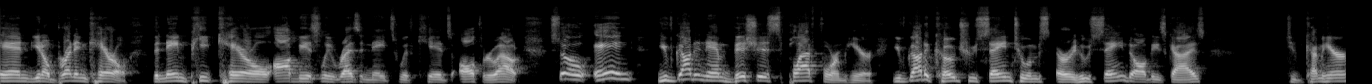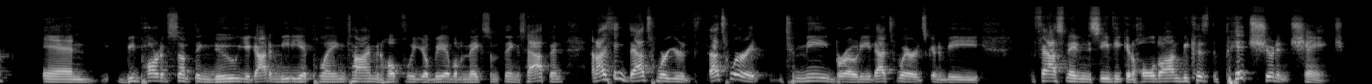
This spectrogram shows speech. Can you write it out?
and you know Brennan Carroll. The name Pete Carroll obviously resonates with kids all throughout. So, and you've got an ambitious platform here. You've got a coach who's saying to him or who's saying to all these guys to come here and be part of something new. You got immediate playing time, and hopefully you'll be able to make some things happen. And I think that's where you're. That's where it to me, Brody. That's where it's going to be fascinating to see if he can hold on because the pitch shouldn't change.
